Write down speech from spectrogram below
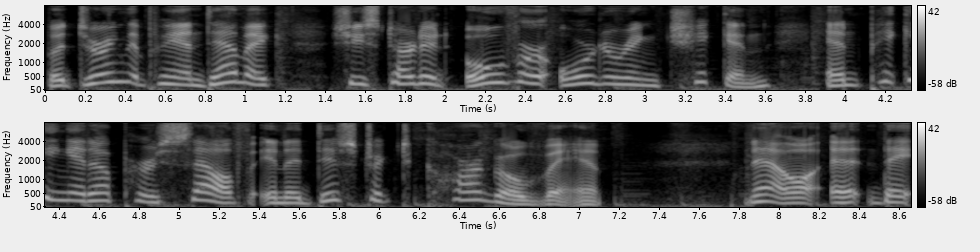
but during the pandemic, she started over ordering chicken and picking it up herself in a district cargo van. Now, uh, they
